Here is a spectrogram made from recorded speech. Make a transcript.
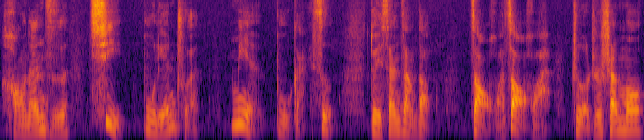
好男子气不连喘，面不改色，对三藏道：“造化造化，这只山猫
